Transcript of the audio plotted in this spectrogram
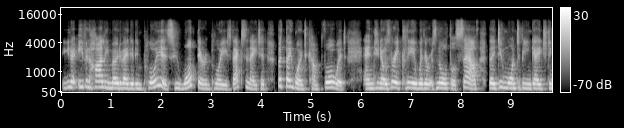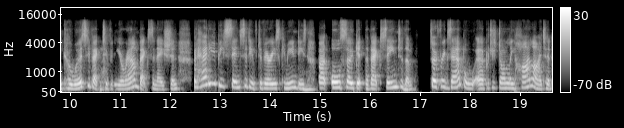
you know even highly motivated employers who want their employees vaccinated but they won't come forward. And you know it was very clear whether it was north or south they didn't want to be engaged in coercive activity around vaccination. But how do you be sensitive to various communities mm. but also get the vaccine to them so, for example, uh, Patricia Donnelly highlighted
